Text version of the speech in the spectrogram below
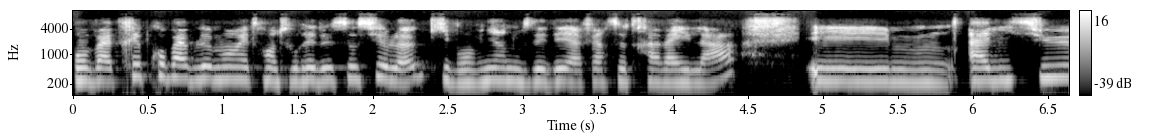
On va très probablement être entouré de sociologues qui vont venir nous aider à faire ce travail-là. Et à l'issue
